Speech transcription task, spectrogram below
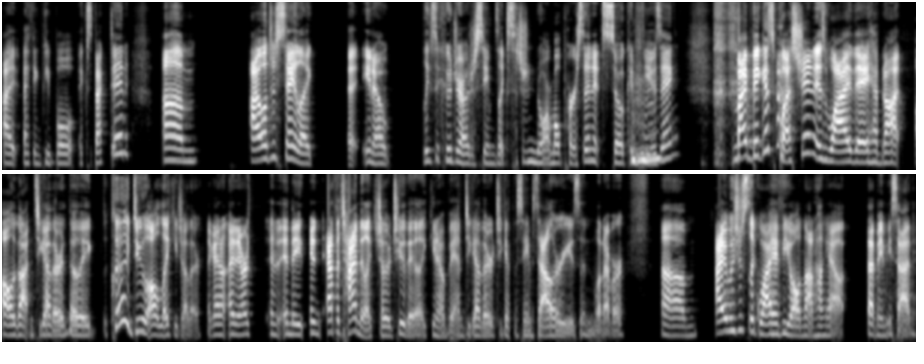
I, I think people expected. Um, I will just say, like, uh, you know, Lisa Kudrow just seems like such a normal person. It's so confusing. My biggest question is why they have not all gotten together, though they clearly do all like each other. Like I don't, I never, and, and they, and at the time they liked each other too. They like, you know, band together to get the same salaries and whatever. Um, I was just like, why have you all not hung out? That made me sad.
